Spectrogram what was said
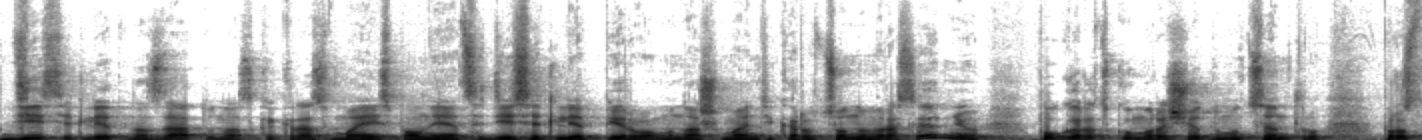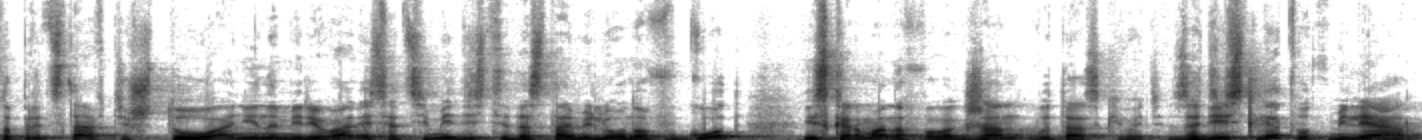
10 лет назад, у нас как раз в мае исполняется 10 лет первому нашему антикоррупционному расследованию по городскому расчетному центру. Просто представьте, что они намеревались от 70 до 100 миллионов в год из карманов волокжан вытаскивать. За 10 лет вот миллиард.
